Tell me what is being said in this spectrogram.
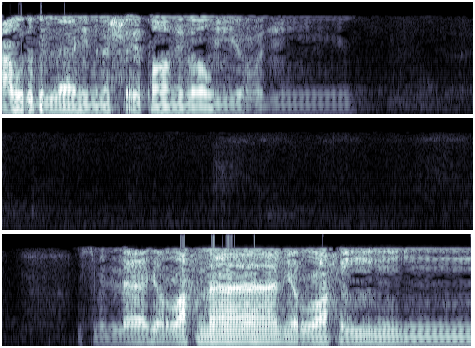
أعوذ بالله من الشيطان الغوي الرجيم. بسم الله الرحمن الرحيم.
